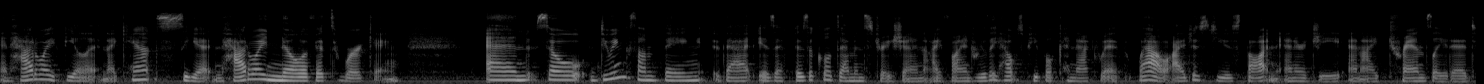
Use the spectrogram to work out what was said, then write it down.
And how do I feel it? And I can't see it. And how do I know if it's working? And so, doing something that is a physical demonstration, I find really helps people connect with wow, I just used thought and energy and I translated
